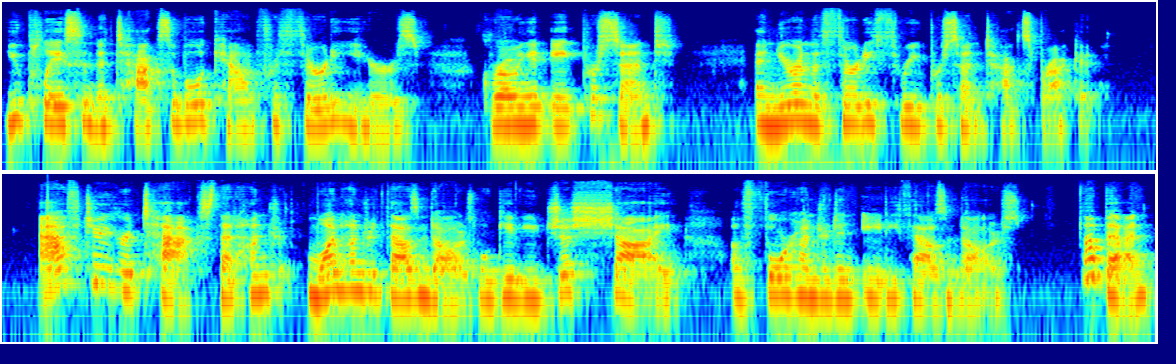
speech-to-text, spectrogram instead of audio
You place in a taxable account for 30 years, growing at 8%, and you're in the 33% tax bracket. After your tax, that $100,000 will give you just shy of $480,000. Not bad.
